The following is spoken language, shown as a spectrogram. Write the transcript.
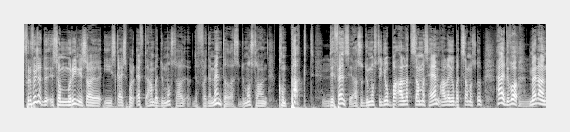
för det första, du- som Mourinho sa i Sky Sport efter, han bara du måste ha the fundamental, alltså, du måste ha en kompakt Mm. defensiv. Alltså, du måste jobba alla tillsammans hem, alla jobbar tillsammans upp. Här det var Mm. mellan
